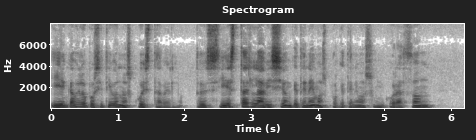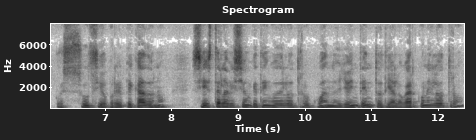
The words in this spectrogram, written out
Y en cambio lo positivo nos cuesta verlo. Entonces, si esta es la visión que tenemos, porque tenemos un corazón pues sucio por el pecado, ¿no? si esta es la visión que tengo del otro, cuando yo intento dialogar con el otro,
